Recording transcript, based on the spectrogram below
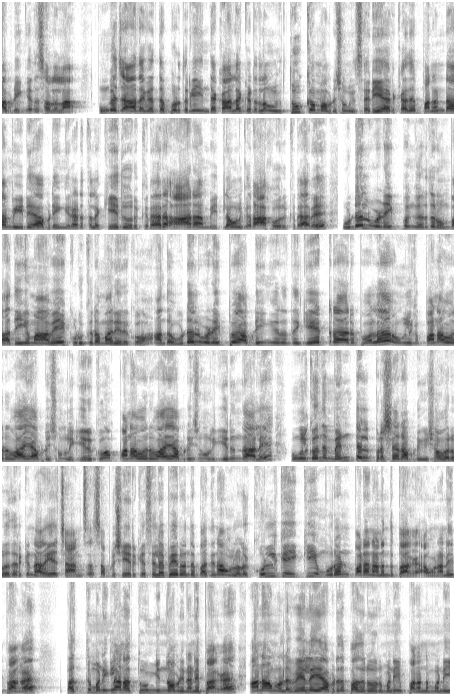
அப்படிங்கிறத சொல்லலாம். உங்கள் ஜாதகத்தை பொறுத்தவரைக்கும் இந்த காலகட்டத்தில் உங்களுக்கு தூக்கம் அப்படி சொல்லி உங்களுக்கு சரியாக இருக்காது. பன்னெண்டாம் வீடு அப்படிங்கிற இடத்துல கேது இருக்கிறாரு. ஆறாம் வீட்டில் உங்களுக்கு ராகு இருக்கிறாரு. உடல் உழைப்புங்கிறது ரொம்ப அதிகமாகவே கொடுக்குற மாதிரி இருக்கும். அந்த உடல் உழைப்பு அப்படிங்கிறதுக்கு ஏற்றாறு போல் உங்களுக்கு பண வருவாய் அப்படின்னு உங்களுக்கு இருக்கும். பண வருவாய் அப்படி விஷயம் உங்களுக்கு இருந்தாலே உங்களுக்கு வந்து மென்டல் ப்ரெஷர் அப்படி விஷயம் வருவதற்கு நிறைய சான்சஸ் அப்படி விஷயம் இருக்குது சில பேர் வந்து பார்த்தீங்கன்னா அவங்களோட கொள்கைக்கு முரண்பட நடந்துப்பாங்க. அவங்க நினைப்பாங்க பத்து மணிக்கெலாம் நான் தூங்கிடணும் அப்படின்னு நினைப்பாங்க. ஆனால் அவங்களோட வேலையை அப்படி பதினோரு மணி பன்னெண்டு மணி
